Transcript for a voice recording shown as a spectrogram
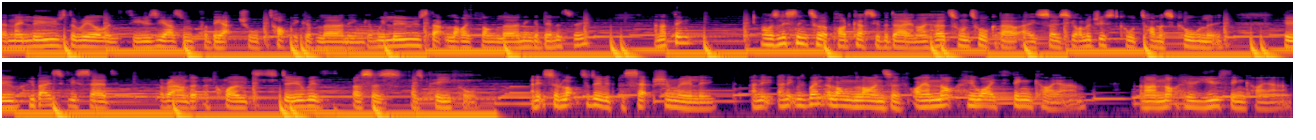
then they lose the real enthusiasm for the actual topic of learning, and we lose that lifelong learning ability. And I think I was listening to a podcast the other day and I heard someone talk about a sociologist called Thomas Cooley, who, who basically said around a, a quote to do with us as, as people. And it's a lot to do with perception, really. And it, and it went along the lines of I am not who I think I am, and I'm not who you think I am.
